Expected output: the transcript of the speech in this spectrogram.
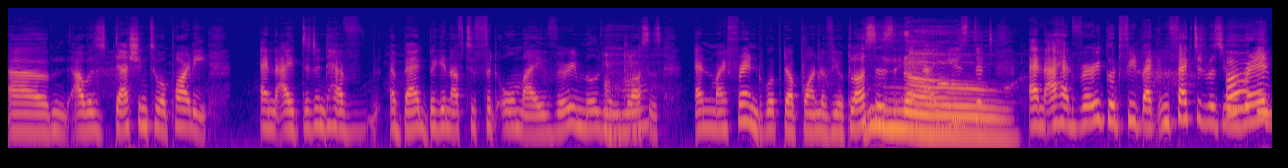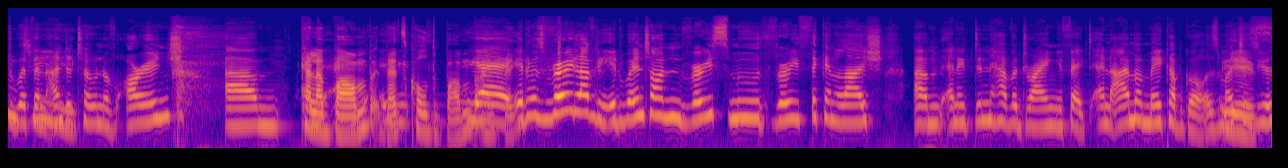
um, I was dashing to a party and I didn't have a bag big enough to fit all my very 1000000 Mm-hmm. glasses. And my friend whipped up one of your glasses and I used it and I had very good feedback. In fact, it was your red with an undertone of orange. Um, Color and- bomb. and- That's called bomb. yeah, I think. it was very lovely. It went on very smooth, very thick and lush, um, and it didn't have a drying effect. And I'm a makeup girl, as much as you're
